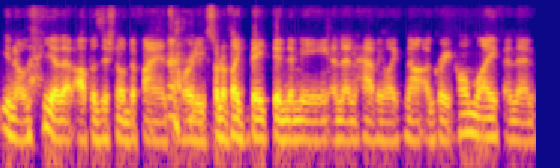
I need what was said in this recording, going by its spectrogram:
you know yeah that oppositional defiance already sort of like baked into me and then having like not a great home life and then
